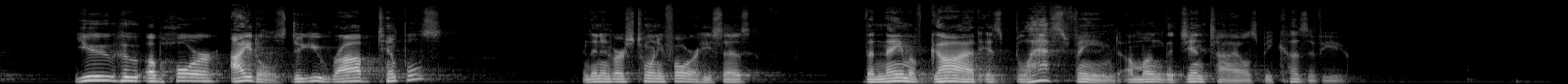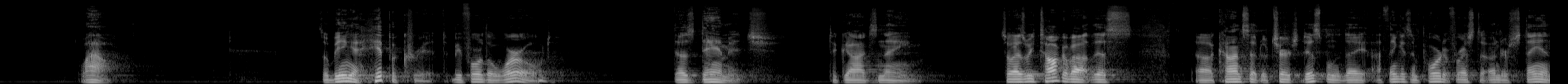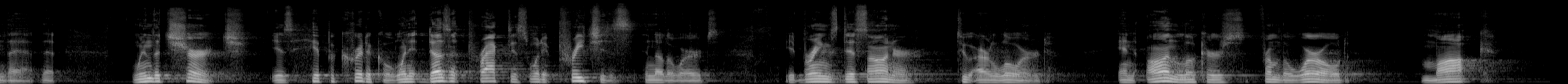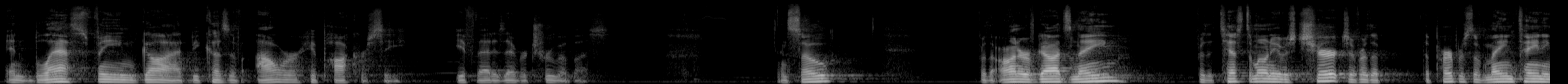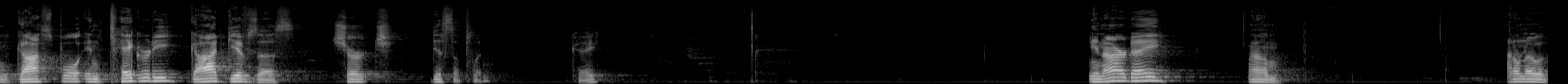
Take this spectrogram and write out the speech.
You who abhor idols, do you rob temples? And then in verse 24, he says, The name of God is blasphemed among the Gentiles because of you. Wow. So being a hypocrite before the world does damage to God's name. So as we talk about this uh, concept of church discipline today, I think it's important for us to understand that that when the church is hypocritical, when it doesn't practice what it preaches, in other words, it brings dishonor to our Lord. And onlookers from the world mock and blaspheme God because of our hypocrisy, if that is ever true of us. And so, for the honor of God's name, for the testimony of His church, and for the, the purpose of maintaining gospel integrity, God gives us church discipline. Okay? In our day, um, I don't know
